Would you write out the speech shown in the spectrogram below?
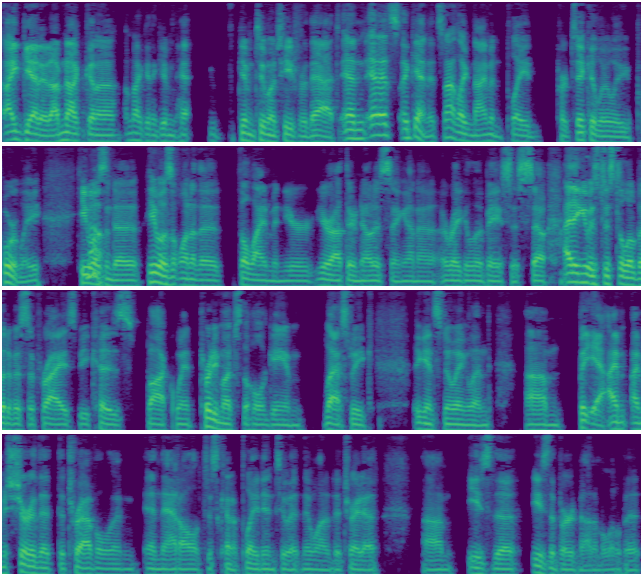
I get it. I'm not gonna, I'm not gonna give him, he- give him too much heat for that. And, and it's, again, it's not like Nijman played particularly poorly. He No. wasn't a, he wasn't one of the, the linemen you're, you're out there noticing on a, a regular basis. So I think it was just a little bit of a surprise because Bach went pretty much the whole game last week against New England. Um, but yeah, I'm, I'm sure that the travel and, and that all just kind of played into it and they wanted to try to, um, ease the, ease the burden on him a little bit.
